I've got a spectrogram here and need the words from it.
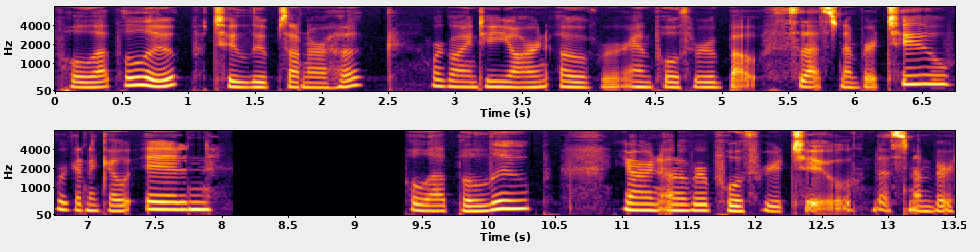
pull up a loop, two loops on our hook. We're going to yarn over and pull through both. So that's number two. We're going to go in, pull up a loop, yarn over, pull through two. That's number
